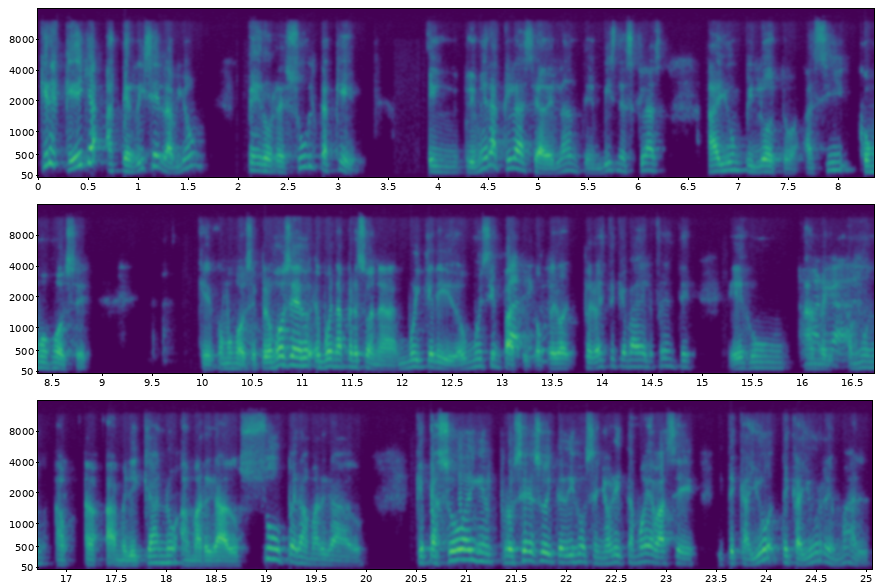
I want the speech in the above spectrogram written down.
quieres que ella aterrice el avión, pero resulta que en primera clase adelante, en business class, hay un piloto, así como José, que como José, pero José es buena persona, muy querido, muy simpático, Pero, pero este que va del frente es un, un americano amargado, súper amargado, que pasó en el proceso y te dijo, señorita, base y te cayó, te cayó re mal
